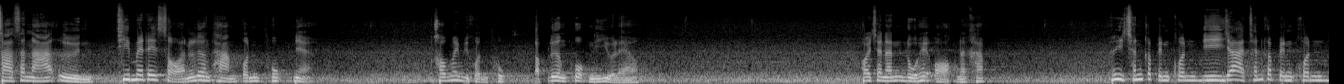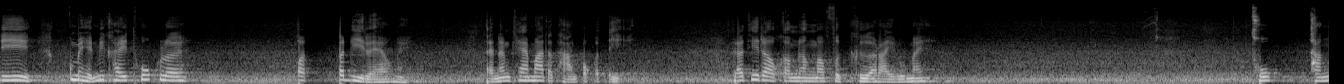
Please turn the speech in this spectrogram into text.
ศาสนาอื่นที่ไม่ได้สอนเรื่องทางพ้นทุกข์เนี่ย เขาไม่มีคนทุกข์กับเรื่องพวกนี้อยู่แล้ว เพราะฉะนั้นดูให้ออกนะครับเฮ้ยฉันก็เป็นคนดีญาติฉันก็เป็นคนดีก็ไม่เห็นมีใครทุกข์เลยก็ก็ดีแล้วไงแต่นั้นแค่มาตรฐานปกติ แล้วที่เรากำลังมาฝึกคืออะไรรู้ไหมทุกข์ทั้ง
